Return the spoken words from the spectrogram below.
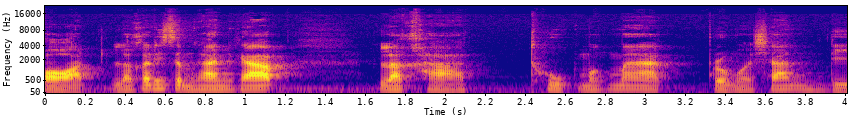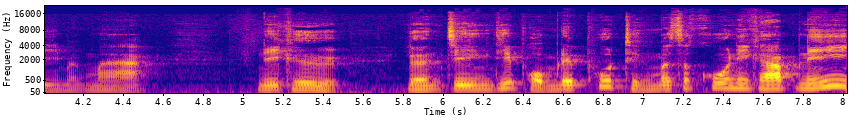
ปอร์ต แล้วก็ที่สำคัญครับ ราคาถูกมาก ๆ โปรโมชั่นดีมาก ๆ นี่คือเรือนจริงที่ผมได้พูดถึงเมื่อสักครู่นี้ครับ นี่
